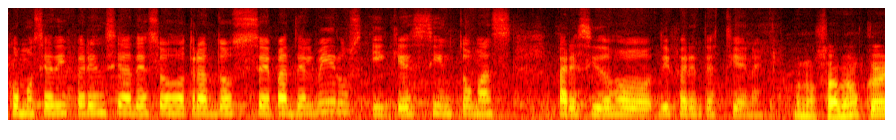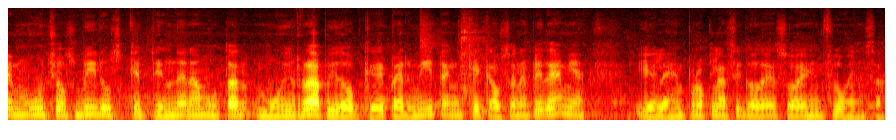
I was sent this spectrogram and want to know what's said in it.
¿Cómo se diferencia de esas otras dos cepas del virus y qué síntomas parecidos o diferentes tiene? Bueno, sabemos que hay muchos virus que tienden a mutar muy rápido, que permiten que causen epidemias y el ejemplo clásico de eso es influenza.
